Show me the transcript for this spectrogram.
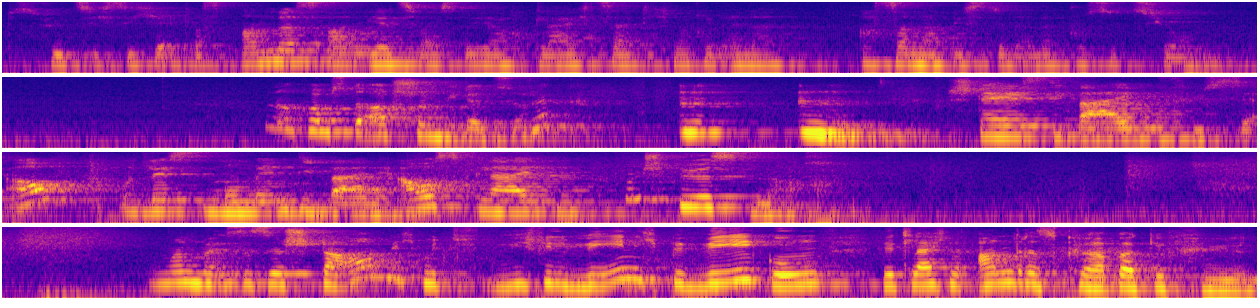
Das fühlt sich sicher etwas anders an jetzt, weil du ja auch gleichzeitig noch in einer Asana bist, in einer Position. Und dann kommst du auch schon wieder zurück, stellst die beiden Füße auf und lässt einen Moment die Beine ausgleiten und spürst nach. Manchmal ist es erstaunlich, mit wie viel wenig Bewegung wir gleich ein anderes Körpergefühl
